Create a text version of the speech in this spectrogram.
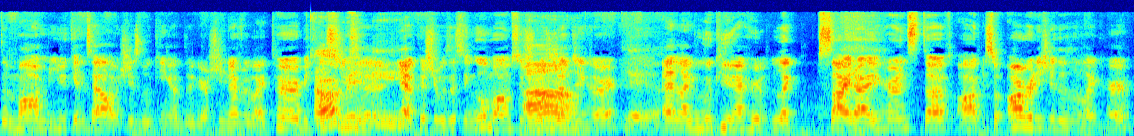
the mom, you can tell how she's looking at the girl. She never liked her because Oh, she's really? a, yeah, because she was a single mom, so she Ah. was judging her Yeah, yeah. and like looking at her, like side eyeing her and stuff. So already she doesn't like her,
